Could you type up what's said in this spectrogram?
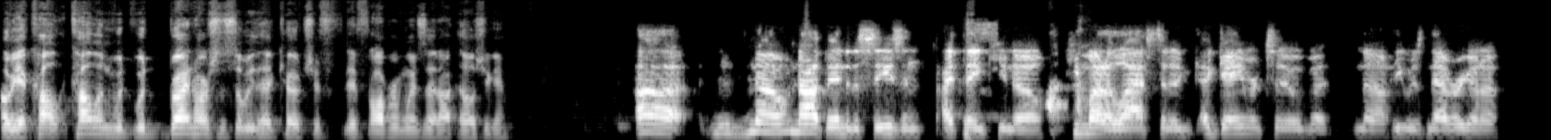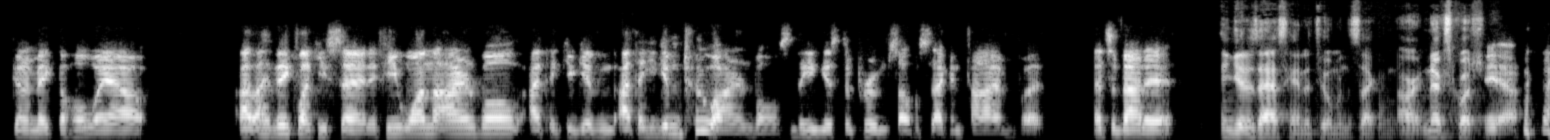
Oh yeah, Colin. Colin would would Bryan Harsin still be the head coach if if Auburn wins that LSU game? Uh, no, not at the end of the season. I think you know he might have lasted a, a, game or two, but no, he was never gonna gonna make the whole way out. I, I, think, like you said, if he won the Iron Bowl, I think you give him. I think you give him two Iron Bowls. I think he gets to prove himself a second time, but that's about it. And get his ass handed to him in the second one. All right, next question. Yeah.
